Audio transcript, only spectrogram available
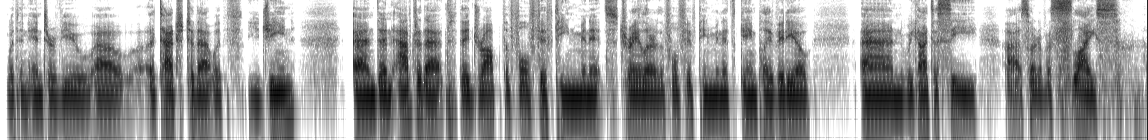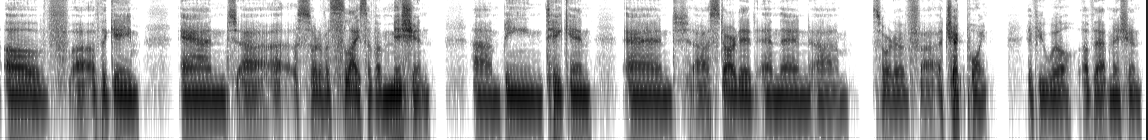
with an interview uh, attached to that with Eugene. And then after that, they dropped the full 15 minutes trailer, the full 15 minutes gameplay video. And we got to see uh, sort of a slice of, uh, of the game and uh, sort of a slice of a mission um, being taken and uh, started, and then um, sort of uh, a checkpoint, if you will, of that mission.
